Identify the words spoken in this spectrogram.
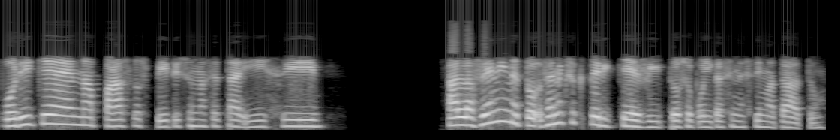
μπορεί και να πας στο σπίτι σου να σε ταΐσει, αλλά δεν, είναι το, δεν εξωτερικεύει τόσο πολύ τα συναισθήματά του.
